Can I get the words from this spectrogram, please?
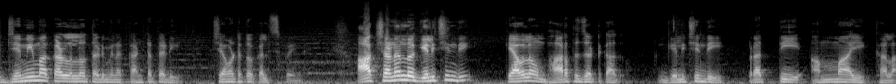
జమీమా కళ్ళలో తడిమిన కంటతడి చెమటతో కలిసిపోయింది. ఆ క్షణంలో గెలిచింది కేవలం భారత జట్టు కాదు గెలిచింది ప్రతి అమ్మాయి కళ.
